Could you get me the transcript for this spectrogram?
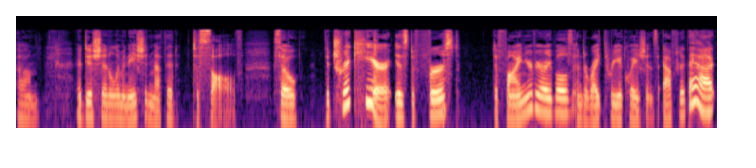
um, addition elimination method to solve. So the trick here is to first define your variables and to write three equations. After that,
